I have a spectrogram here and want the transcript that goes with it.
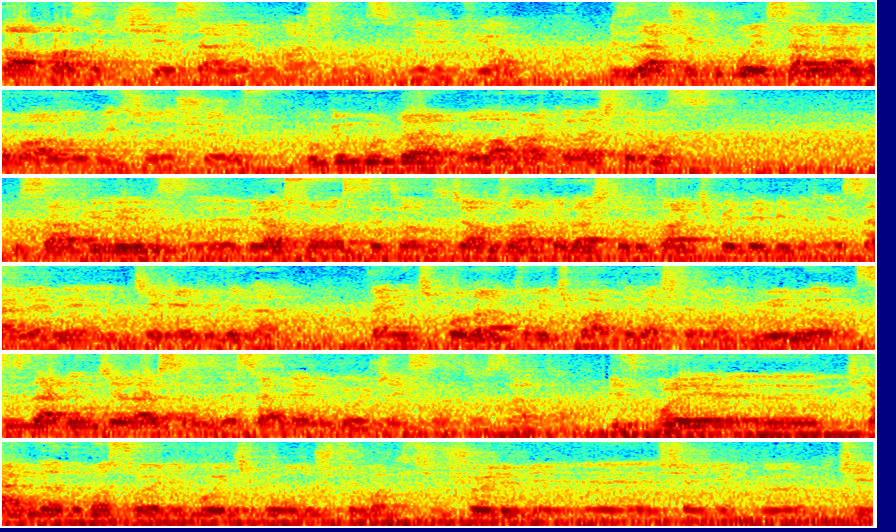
daha fazla kişi eserlerine ulaştırması gerekiyor. Bizler çünkü bu eserlerle var olmaya çalışıyoruz. Bugün burada olan arkadaşlarımız Misafirlerimiz e, biraz sonra size tanıtacağımız arkadaşları takip edebilir, eserlerini inceleyebilirler. Ben ekip olarak tüm ekip arkadaşlarıma güveniyorum. Sizler de incelerseniz eserlerini göreceksinizdir zaten. Biz buraya e, kendi adıma söyleyeyim, bu ekibi oluşturmak için şöyle bir e, şey yapıyorum. İki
